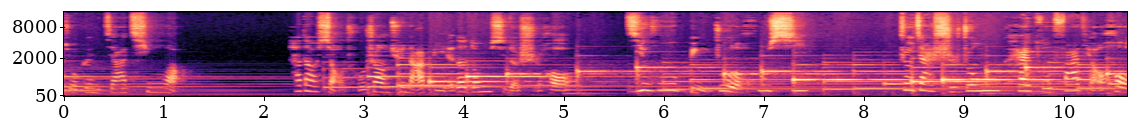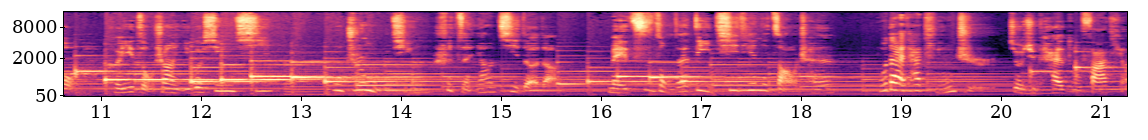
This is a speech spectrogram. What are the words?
就更加轻了。她到小厨上去拿别的东西的时候，几乎屏住了呼吸。这架时钟开足发条后，可以走上一个星期。不知母亲是怎样记得的。每次总在第七天的早晨，不待它停止，就去开足发条。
